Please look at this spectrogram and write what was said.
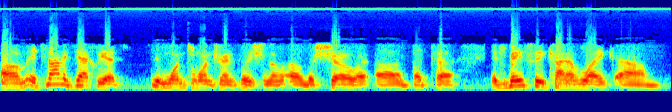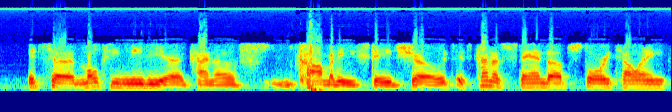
um, it's not exactly a one to one translation of, of, the show, uh, but uh, it's basically kind of like. It's a multimedia kind of comedy stage show. It's it's kind of stand up storytelling.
